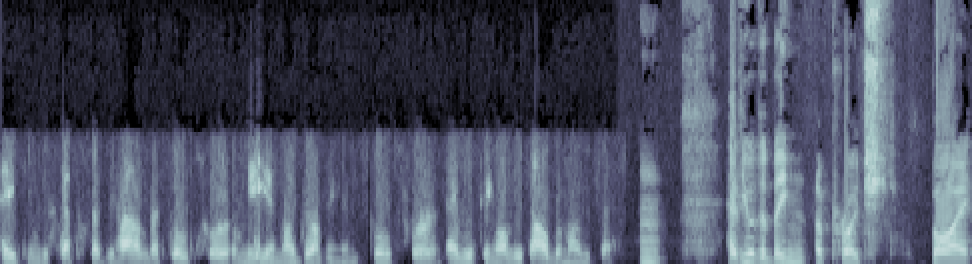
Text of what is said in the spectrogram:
taking the steps that we have. That goes for me and my drumming, and goes for everything on this album. I would say. Hmm. Have you ever been approached by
